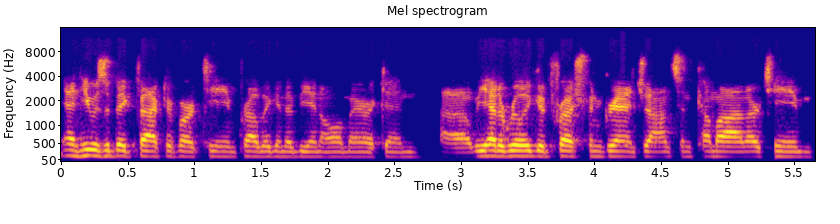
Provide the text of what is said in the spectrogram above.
and he was a big factor of our team. Probably going to be an All-American. Uh, we had a really good freshman, Grant Johnson, come on our team.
